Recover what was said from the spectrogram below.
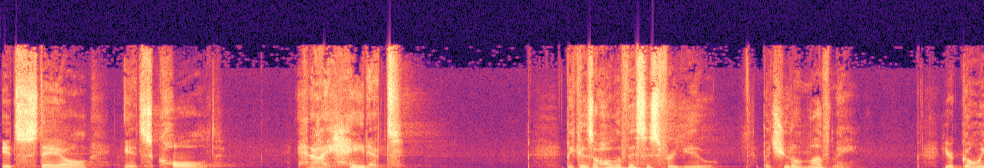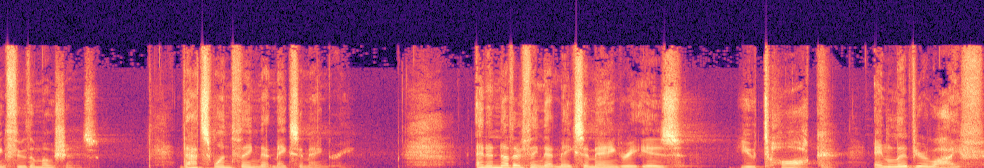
It's stale, it's cold. And I hate it because all of this is for you, but you don't love me. You're going through the motions. That's one thing that makes him angry. And another thing that makes him angry is you talk and live your life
